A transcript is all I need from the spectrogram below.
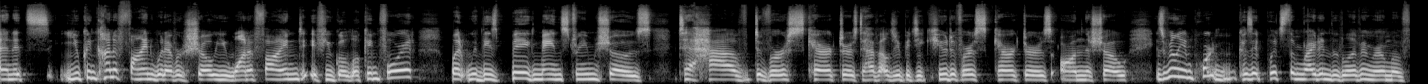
And it's, you can kind of find whatever show you want to find if you go looking for it. But with these big mainstream shows, to have diverse characters, to have LGBTQ diverse characters on the show is really important because it puts them right into the living room of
